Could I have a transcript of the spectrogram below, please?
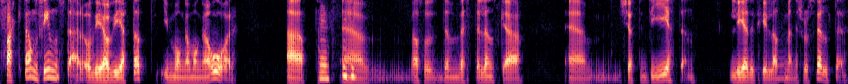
faktan finns där och vi har vetat i många, många år att Mm. eh, alltså den västerländska eh, köttdieten leder till att människor svälter.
